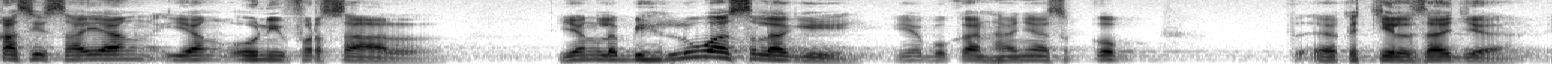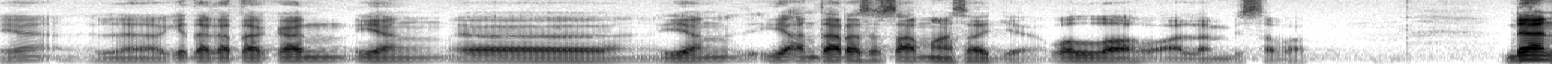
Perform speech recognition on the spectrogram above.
kasih sayang yang universal, yang lebih luas lagi. Ya bukan hanya skup eh, kecil saja ya. Kita katakan yang eh, yang ya antara sesama saja. Wallahu alam bisawab dan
